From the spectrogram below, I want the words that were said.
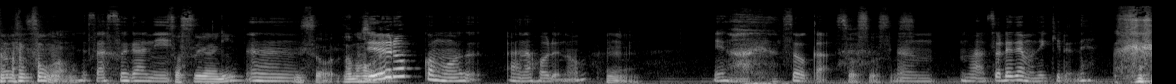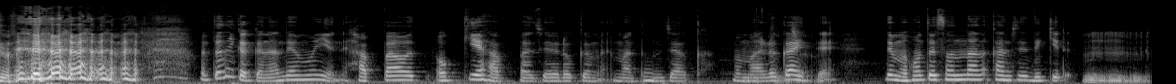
う んそうなの？さすがに。さすがに？うん。嘘。その方が。16個も穴掘るの？うん。いや そうか。そうそうそうう。そうん。まあそれでもできるねまあとにかく何でもいいよね。葉っぱを大きい葉っぱ16枚まあ飛んじゃうか、まあ、うん丸書いて。でも本当にそんな感じでできる。うんうん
